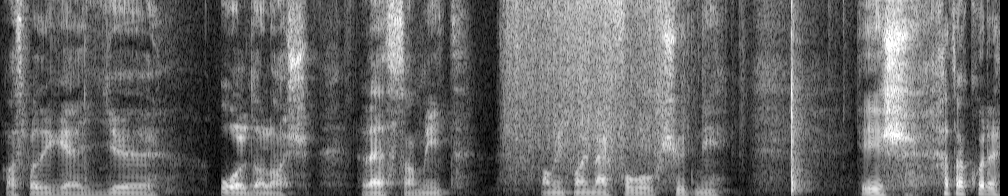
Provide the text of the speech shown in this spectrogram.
az pedig egy oldalas lesz, amit, amit majd meg fogok sütni. És hát akkor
